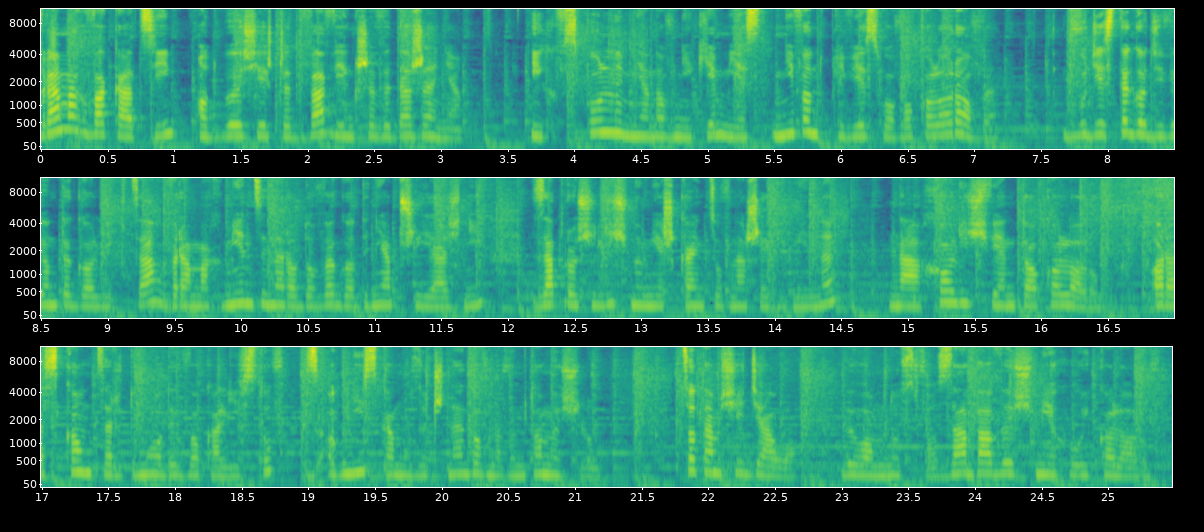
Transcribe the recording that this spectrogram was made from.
W ramach wakacji odbyły się jeszcze dwa większe wydarzenia. Ich wspólnym mianownikiem jest niewątpliwie słowo kolorowe, 29 lipca w ramach Międzynarodowego Dnia Przyjaźni zaprosiliśmy mieszkańców naszej gminy na Holi Święto Kolorów oraz koncert młodych wokalistów z ogniska muzycznego w Nowym Tomyślu. Co tam się działo? Było mnóstwo zabawy, śmiechu i kolorów.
